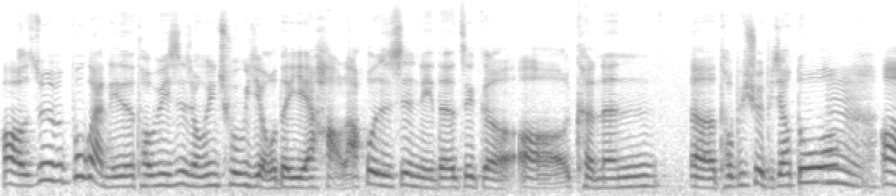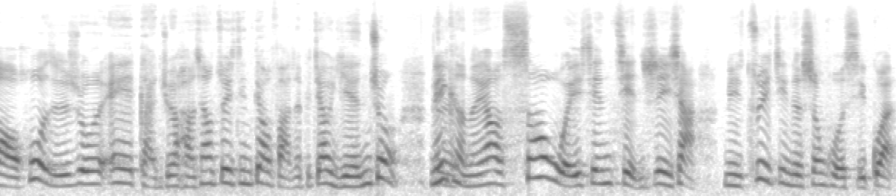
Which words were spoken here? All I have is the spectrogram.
哦，就是不管你的头皮是容易出油的也好啦，或者是你的这个呃可能呃头皮屑比较多哦，或者是说哎感觉好像最近掉发的比较严重，你可能要稍微先检视一下你最近的生活习惯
